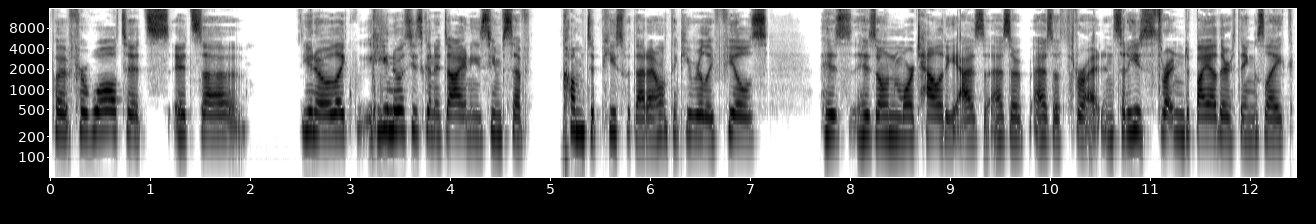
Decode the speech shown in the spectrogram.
But for Walt, it's it's uh, you know, like he knows he's going to die, and he seems to have come to peace with that. I don't think he really feels his his own mortality as as a as a threat. Instead, he's threatened by other things like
